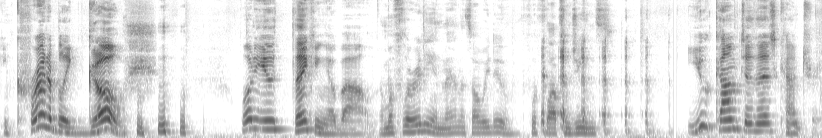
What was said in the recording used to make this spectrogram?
incredibly gauche. what are you thinking about? I'm a Floridian, man. That's all we do. Flip flops and jeans. You come to this country,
